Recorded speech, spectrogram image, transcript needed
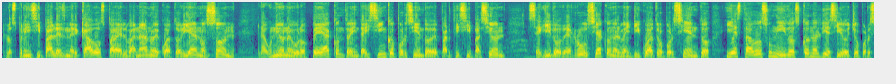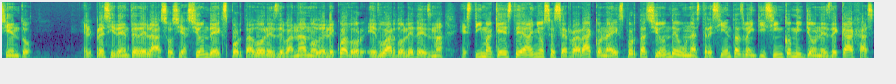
Los principales mercados para el banano ecuatoriano son la Unión Europea con 35% de participación, seguido de Rusia con el 24% y Estados Unidos con el 18%. El presidente de la Asociación de Exportadores de Banano del Ecuador, Eduardo Ledesma, estima que este año se cerrará con la exportación de unas 325 millones de cajas.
